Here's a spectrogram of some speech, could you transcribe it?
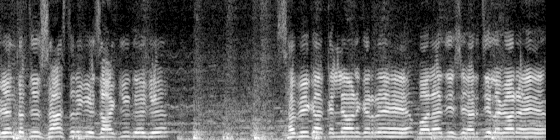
वीरेंद्र जी शास्त्री की झांकी देखे सभी का कल्याण कर रहे हैं, बालाजी से अर्जी लगा रहे हैं।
